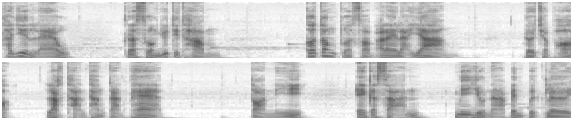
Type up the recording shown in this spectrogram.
ถ้ายื่นแล้ว กระทรวงยุติธรรม ก็ต้องตรวจสอบอะไรหลายอย่าง โดยเฉพาะหลักฐานทางการแพทย์ ตอนนี้เอกสารมีอยู่หนาเป็นปึกเลย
